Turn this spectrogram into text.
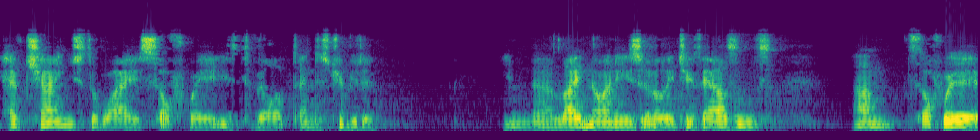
have changed the way software is developed and distributed in the late 90s, early 2000s, um, software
